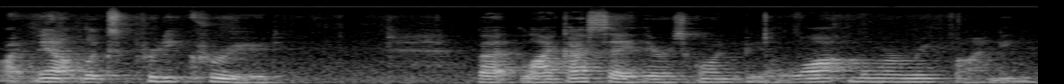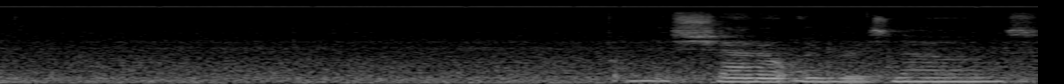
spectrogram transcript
Right now it looks pretty crude, but like I say, there's going to be a lot more refining. Putting this shadow under his nose.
